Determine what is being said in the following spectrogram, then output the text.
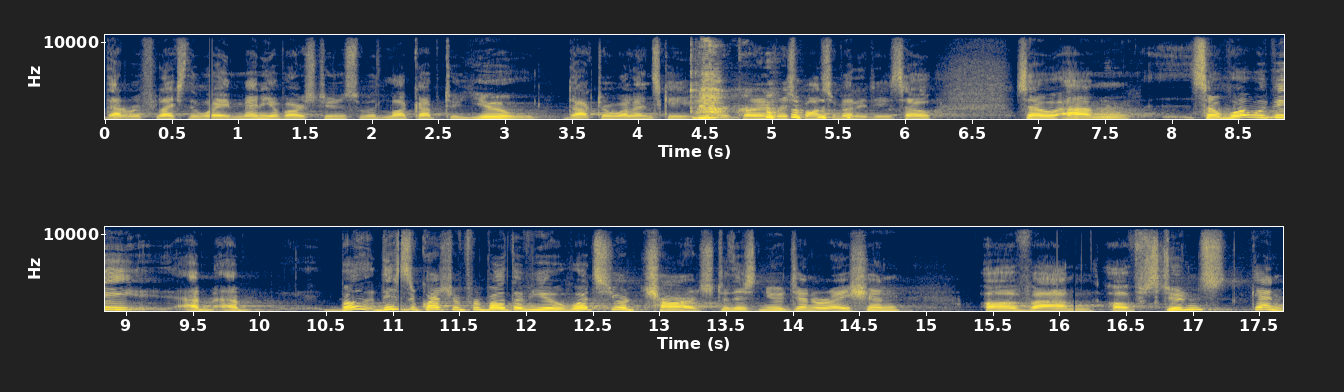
that reflects the way many of our students would look up to you, Dr. Walensky, in your current responsibility. So, so, um, so what would be, um, uh, both, this is a question for both of you. What's your charge to this new generation of, um, of students, again,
